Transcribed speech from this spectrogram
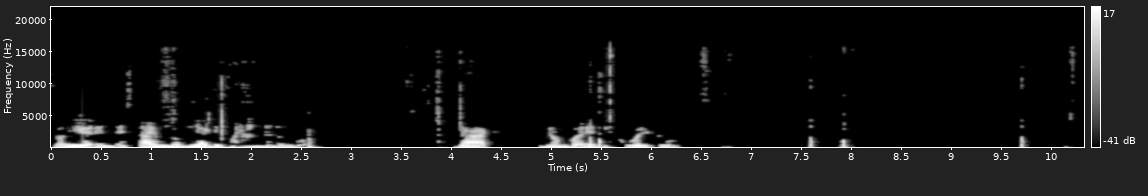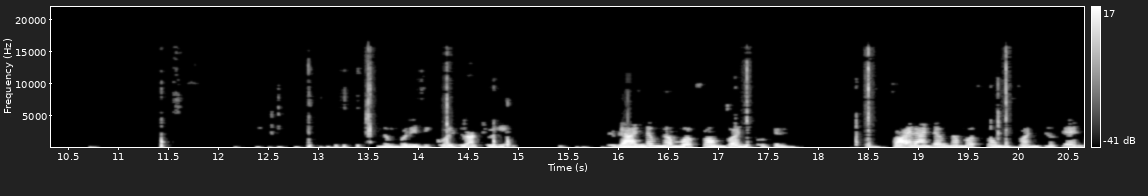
So here in this time loop we are defining the number. That number is equal to number is equal to actually random number from 1 to 10 why random number from 1 to 10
